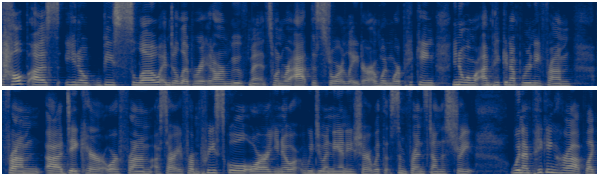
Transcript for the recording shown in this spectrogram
help us you know be slow and deliberate in our movements when we're at the store later or when we're picking you know when i'm picking up rooney from from uh, daycare or from uh, sorry from preschool or you know we do a nanny share with some friends down the street. When i'm picking her up like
